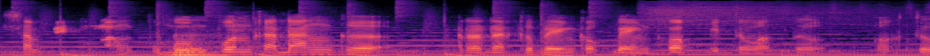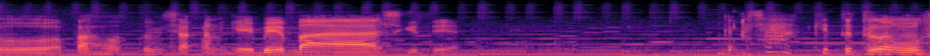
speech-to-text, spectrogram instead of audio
Sampai tulang punggung Hmm. pun kadang ke rada ke bengkok-bengkok gitu waktu waktu apa waktu misalkan kayak bebas gitu ya. Nggak sakit tuh tulang.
